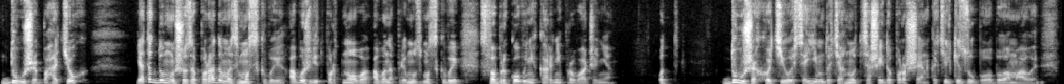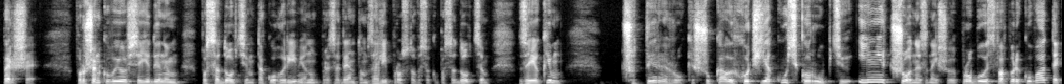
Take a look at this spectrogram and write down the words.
дуже багатьох. Я так думаю, що за порадами з Москви або ж від Портнова, або напряму з Москви сфабриковані карні провадження. От дуже хотілося їм дотягнутися ще й до Порошенка, тільки зуби обламали. Перше, Порошенко виявився єдиним посадовцем такого рівня, ну президентом, взагалі просто високопосадовцем, за яким чотири роки шукали хоч якусь корупцію і нічого не знайшли. Пробували сфабрикувати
